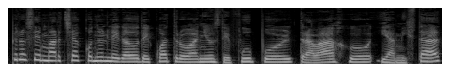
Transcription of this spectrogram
pero se marcha con un legado de cuatro años de fútbol, trabajo y amistad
